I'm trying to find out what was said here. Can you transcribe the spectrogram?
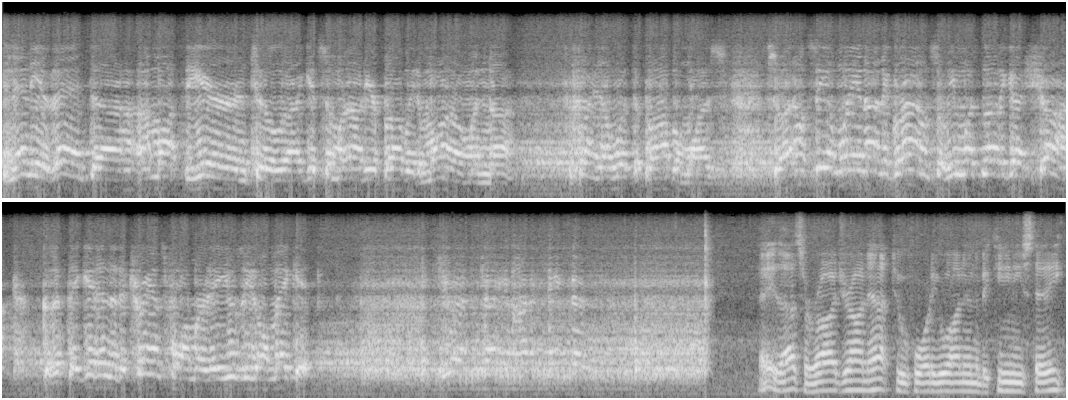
in any event, uh, I'm off the air until I get someone out here probably tomorrow and uh, find out what the problem was. So I don't see him laying on the ground, so he must not have got shocked, because if they get into the transformer, they usually don't make it. Hey, that's a Roger on that, 241 in the Bikini State.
